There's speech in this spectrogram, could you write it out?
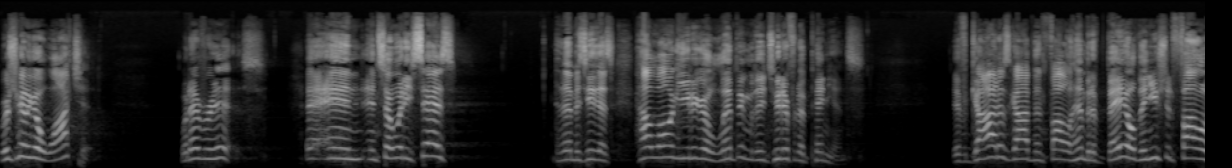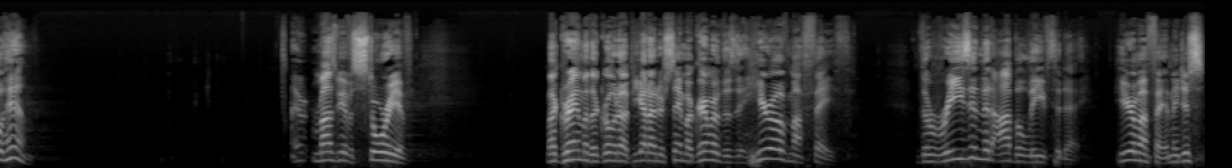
We're just going to go watch it, whatever it is. And, and so what he says to them is he says, How long are you going to go limping between two different opinions? If God is God, then follow him. But if Baal, then you should follow him. It reminds me of a story of my grandmother growing up. You got to understand, my grandmother was a hero of my faith. The reason that I believe today, hero of my faith. I mean, just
